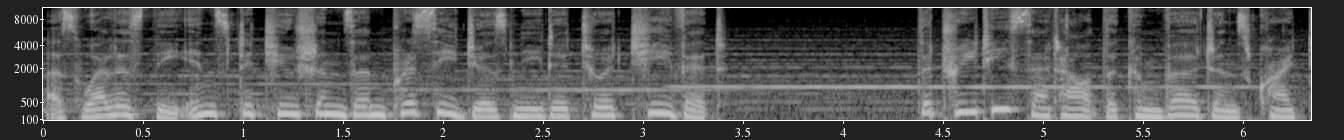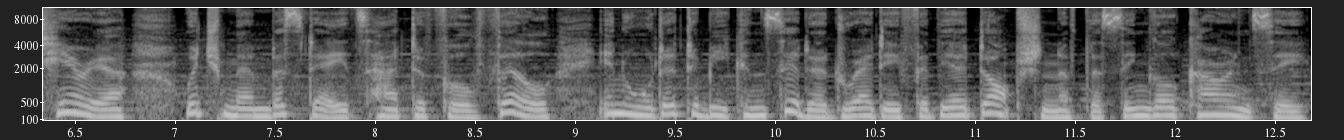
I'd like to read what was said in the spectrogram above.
as well as the institutions and procedures needed to achieve it. The treaty set out the convergence criteria which member states had to fulfill in order to be considered ready for the adoption of the single currency.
